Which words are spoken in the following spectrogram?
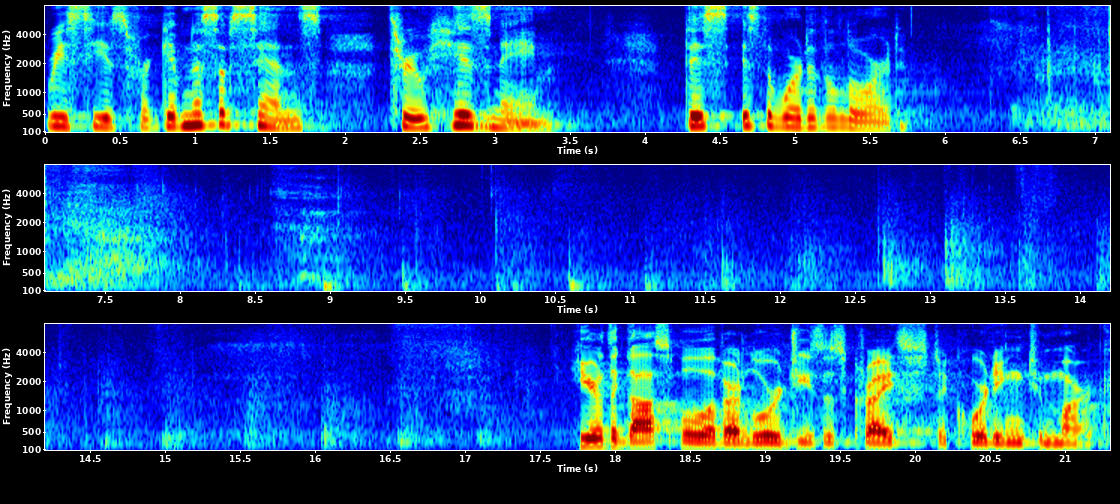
receives forgiveness of sins through his name. This is the word of the Lord. Hear the gospel of our Lord Jesus Christ according to Mark.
